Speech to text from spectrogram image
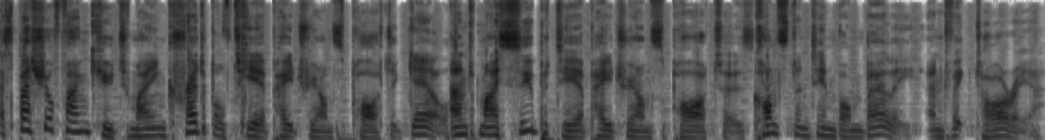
A special thank you to my incredible tier Patreon supporter Gil, and my super tier Patreon supporters Constantine Bombelli and Victoria.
